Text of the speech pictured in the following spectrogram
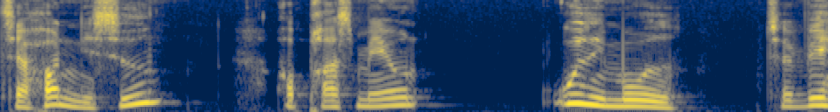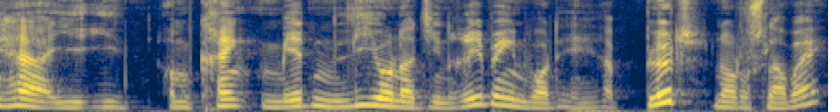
tag hånden i siden og pres maven ud imod. Tag ved her i, i omkring midten, lige under din ribben, hvor det er blødt, når du slapper af.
